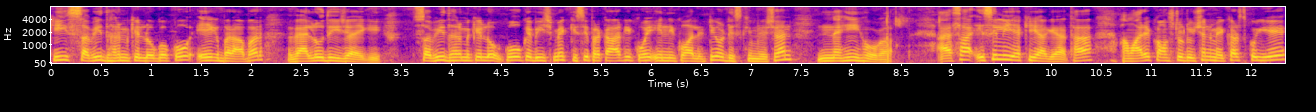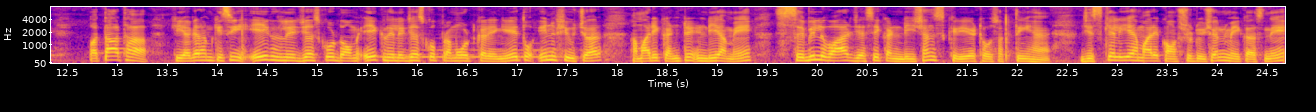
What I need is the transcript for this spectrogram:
कि सभी धर्म के लोगों को एक बराबर वैल्यू दी जाएगी। सभी धर्म के लोगों के बीच में किसी प्रकार की कोई इनक्वालिटी और डिस्क्रिमिनेशन नहीं होगा। ऐसा इसीलिए किया गया था। हमारे कॉन्स्टिट्यूशन मेकर्स को ये पता था कि अगर हम किसी एक रिलीजियस को डोम एक रिलीजियस को प्रमोट करेंगे तो इन फ्यूचर हमारी कंट्री इंडिया में सिविल वार जैसी कंडीशंस क्रिएट हो सकती हैं, जिसके लिए हमारे कॉन्स्टिट्यूशन मेकर्स ने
